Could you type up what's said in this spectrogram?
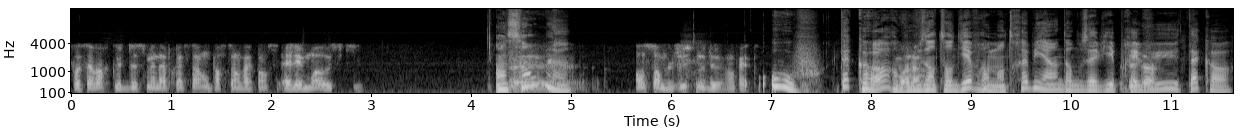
faut savoir que deux semaines après ça, on partait en vacances, elle et moi, au ski. Ensemble Euh, Ensemble, juste nous deux, en fait. Ouh, d'accord. Voilà. Vous vous entendiez vraiment très bien. Donc vous aviez prévu. D'accord.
